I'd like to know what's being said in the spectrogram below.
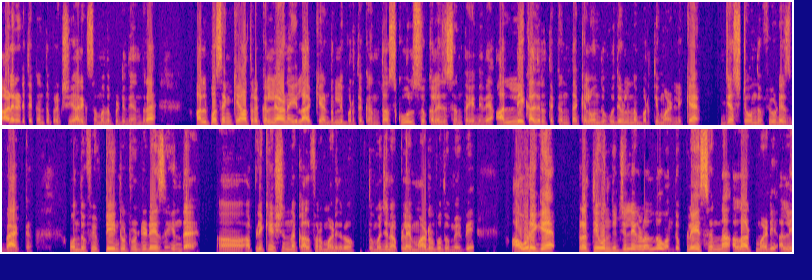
ನಾಳೆ ನಡೀತಕ್ಕಂಥ ಪರೀಕ್ಷೆ ಯಾರಿಗೆ ಸಂಬಂಧಪಟ್ಟಿದೆ ಅಂದ್ರೆ, ಅಲ್ಪಸಂಖ್ಯಾತರ ಕಲ್ಯಾಣ ಇಲಾಖೆ ಅಂಡರ್ಲಿ ಬರ್ತಕ್ಕಂಥ ಸ್ಕೂಲ್ಸ್ ಕಾಲೇಜಸ್ ಅಂತ ಏನಿದೆ, ಅಲ್ಲಿ ಕಲಿರತಕ್ಕಂಥ ಕೆಲವೊಂದು ಹುದ್ದೆಗಳನ್ನ ಭರ್ತಿ ಮಾಡಲಿಕ್ಕೆ ಜಸ್ಟ್ ಒಂದು ಫ್ಯೂ ಡೇಸ್ ಬ್ಯಾಕ್ ಒಂದು ಫಿಫ್ಟೀನ್ ಟು ಟ್ವೆಂಟಿ ಡೇಸ್ ಹಿಂದೆ ಅಪ್ಲಿಕೇಶನ್ನ ಕಾಲ್ಫರ್ ಮಾಡಿದ್ರು. ತುಂಬಾ ಜನ ಅಪ್ಲೈ ಮಾಡಿರ್ಬೋದು ಮೇ ಬಿ ಅವರಿಗೆ ಪ್ರತಿಯೊಂದು ಜಿಲ್ಲೆಗಳಲ್ಲೂ ಒಂದು ಪ್ಲೇಸ್ ಅನ್ನ ಅಲಾಟ್ ಮಾಡಿ ಅಲ್ಲಿ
